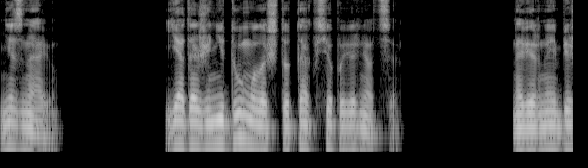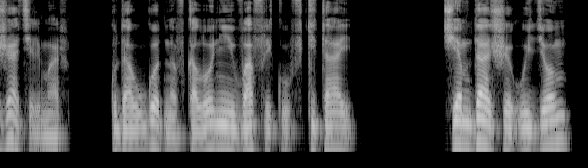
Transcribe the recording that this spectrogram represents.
Не знаю. Я даже не думала, что так все повернется. Наверное, бежать, Эльмар куда угодно, в колонии, в Африку, в Китай. Чем дальше уйдем,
